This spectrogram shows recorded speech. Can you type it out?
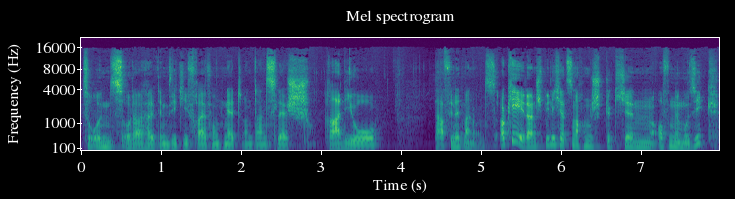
zu uns oder halt im Wiki freifunk.net und dann slash Radio. Da findet man uns. Okay, dann spiele ich jetzt noch ein Stückchen offene Musik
